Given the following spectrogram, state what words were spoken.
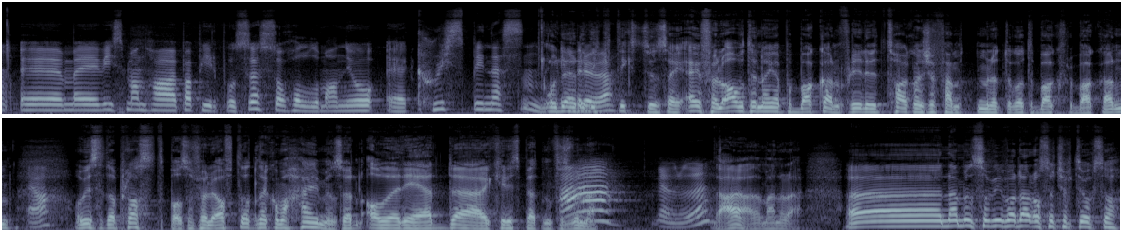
um, hvis man har papirpose, så holder man jo uh, crispinessen Og det er det brødet. viktigste, syns jeg. Jeg føler av og til når jeg er på bakeren, fordi det tar kanskje 15 minutter å gå tilbake fra bakeren. Ja. Og hvis jeg tar plast på, så føler jeg ofte at når jeg kommer hjem, igjen, så er den allerede krispigheten forsvunnet. Hæ? Mener du det? Ja, ja, jeg mener det. Uh, nei, men så vi var der, og så kjøpte vi også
